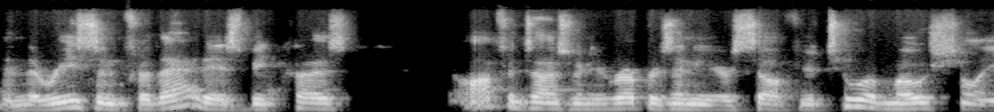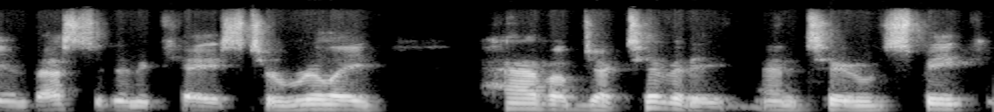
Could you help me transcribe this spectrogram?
And the reason for that is because oftentimes when you're representing yourself, you're too emotionally invested in a case to really have objectivity and to speak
